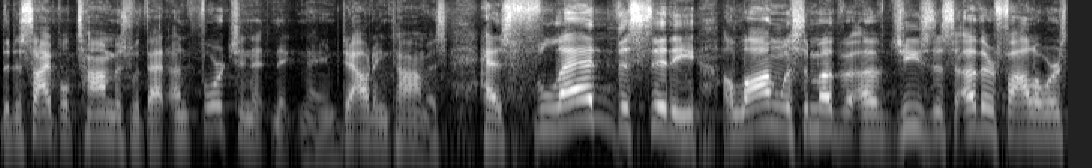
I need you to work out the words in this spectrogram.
the disciple Thomas, with that unfortunate nickname, Doubting Thomas, has fled the city along with some of Jesus' other followers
